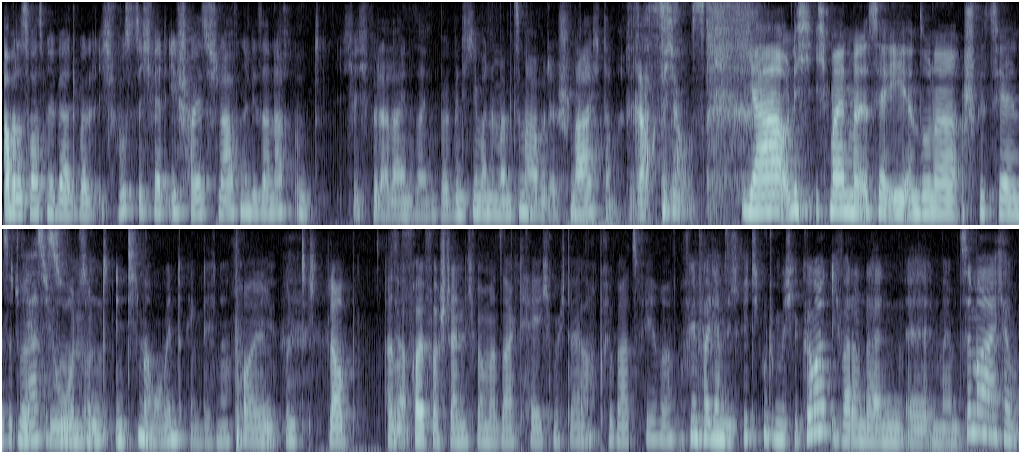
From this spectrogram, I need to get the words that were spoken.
Aber das war es mir wert, weil ich wusste, ich werde eh scheiße schlafen in dieser Nacht und ich, ich will alleine sein. Weil wenn ich jemanden in meinem Zimmer habe, der schnarcht, dann raste ich aus. Ja, und ich, ich meine, man ist ja eh in so einer speziellen Ja, Situation so, so ein und intimer Moment eigentlich. Ne? voll. Und ich glaube, also Ja. voll verständlich, wenn man sagt, hey, ich möchte einfach Ja. Privatsphäre. Auf jeden Fall, die haben sich richtig gut um mich gekümmert. Ich war dann da in, äh, in meinem Zimmer. Ich habe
